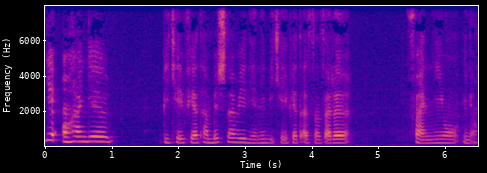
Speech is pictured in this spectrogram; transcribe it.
یه آهنگ بیکیفیت هم بشنوید یعنی بیکیفیت از نظر فنی و اینا.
